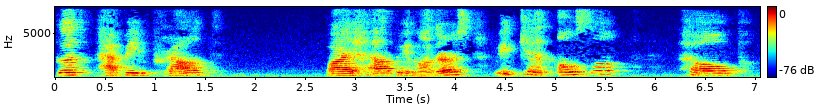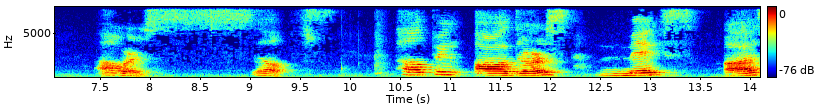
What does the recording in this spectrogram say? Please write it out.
Good, happy, proud. By helping others, we can also help ourselves. Helping others makes us.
